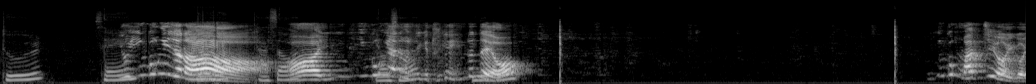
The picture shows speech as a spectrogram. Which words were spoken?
둘, 셋, 이거 인공이잖아. 네, 다섯, 아, 인- 인공이 아니면 여섯, 이게 두 개 힘든데요? 맞지요, 이거.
